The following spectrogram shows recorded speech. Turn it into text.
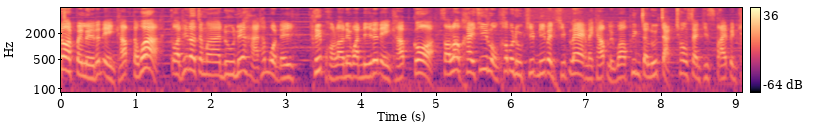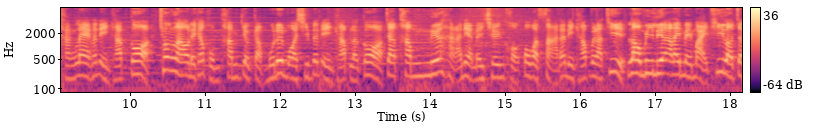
ยอดไปเลยนั่นเองครับ แต่ว่าก่อนที่เราจะมาดูเนื้อหาทั้งหมดในคลิปของเราในวันนี้นั่นเองครับ ก็สำหรับใครที่หลงเข้ามาดูคลิปนี้เป็นคลิปแรกนะครับ หรือว่าเพิ่งจะรู้จักช่องแซนคิสไตล์เป็นครั้งแรกนั่นเองครับ ก็ช่องเรานะครับผมทำเกี่ยวกับ Modern Warship นั่นเองครับ แล้วก็จะทำเนื้อหาเนี่ยในเชิงของประวัติศาสตร์นั่นเองครับ เวลาที่เรามีเรืออะไรใหม่ ๆ ที่เราจะ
